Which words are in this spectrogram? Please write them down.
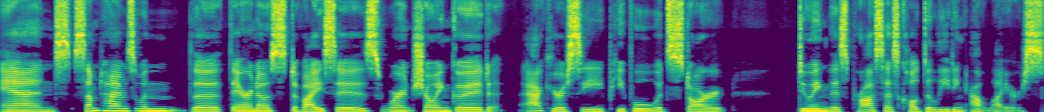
And sometimes when the Theranos devices weren't showing good accuracy, people would start doing this process called deleting outliers.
